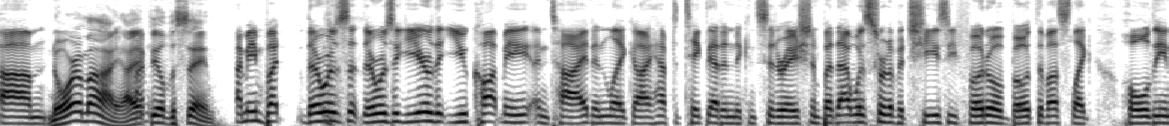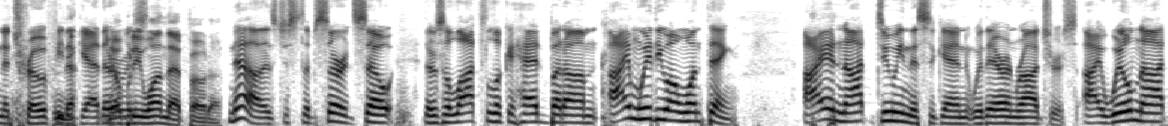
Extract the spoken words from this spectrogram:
Um, Nor am I. I feel the same. I mean, but there was there was a year that you caught me and tied, and like I have to take that into consideration. But that was sort of a cheesy photo of both of us like holding a trophy No- together. Nobody was- won that photo. No, it's just absurd. So there's a lot to look ahead, but um, I'm with you on one thing. I am not doing this again with Aaron Rodgers. I will not.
